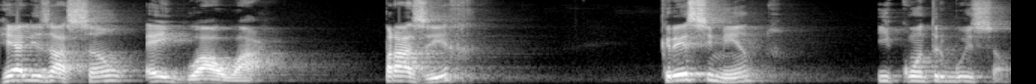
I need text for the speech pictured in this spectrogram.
realização é igual a prazer, crescimento e contribuição.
